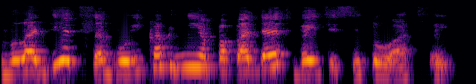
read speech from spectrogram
владеть собой и как не попадать в эти ситуации.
